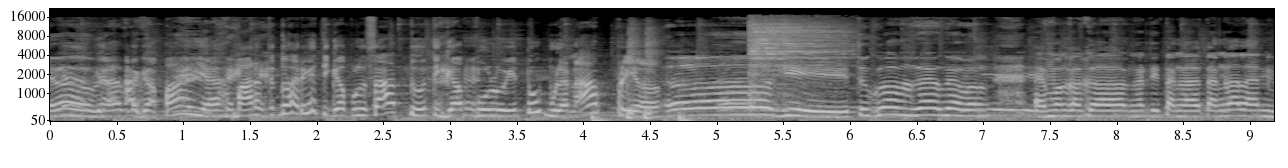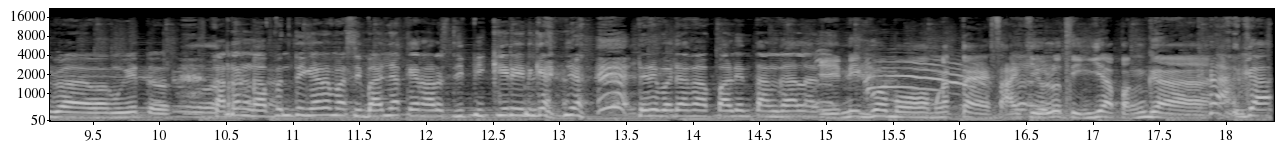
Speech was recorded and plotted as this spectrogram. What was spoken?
Emang mau agak, berapa? agak payah. Maret itu harinya 31, 30 itu bulan April. Oh gitu, gua enggak gua emang emang kagak ngerti tanggal-tanggalan gua emang gitu. Karena nggak penting karena masih banyak yang harus dipikirin kayaknya daripada ngapalin tanggalan. Ini gua mau ngetes IQ lu tinggi apa enggak. Kagak,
